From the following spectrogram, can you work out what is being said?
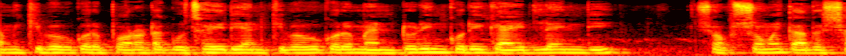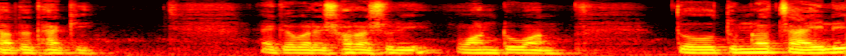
আমি কীভাবে করে পড়াটা গুছাই দিই and কীভাবে করে মেন্টরিং করি গাইডলাইন দিই, সবসময় তাদের সাথে থাকি। একেবারে সরাসরি ওয়ান টু ওয়ান তো তোমরা চাইলে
